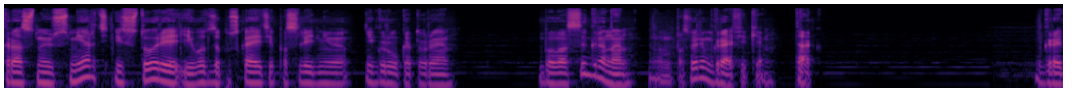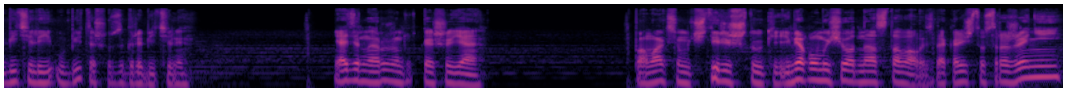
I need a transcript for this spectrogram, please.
Красную Смерть, История, и вот запускаете последнюю игру, которая была сыграна. Посмотрим графики. Так. Грабителей убито, что за грабители? Ядерное оружие, тут, конечно, я. По максимуму 4 штуки. И у меня, по-моему, еще одна оставалась. Да, количество сражений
